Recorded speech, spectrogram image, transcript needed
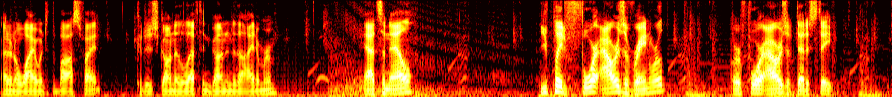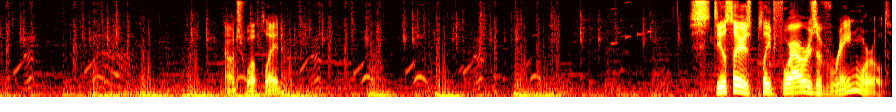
I don't know why I went to the boss fight. Could have just gone to the left and gone into the item room. That's an L. You've played four hours of Rain World? Or four hours of Dead Estate? Ouch, well played. Steel Slayer's played four hours of Rain World.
